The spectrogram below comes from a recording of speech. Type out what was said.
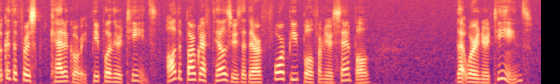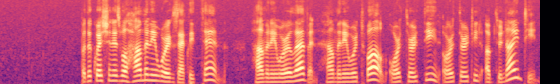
Look at the first category, people in their teens. All the bar graph tells you is that there are four people from your sample that were in their teens. But the question is, well, how many were exactly 10? How many were 11? How many were 12? Or 13? Or 13 up to 19?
